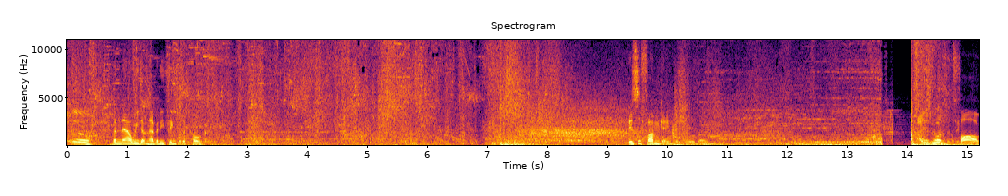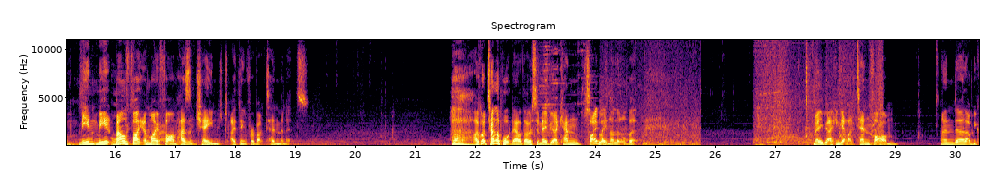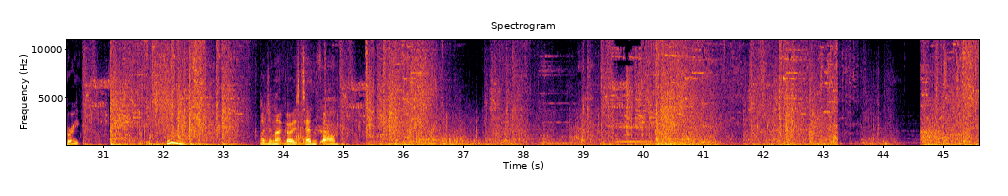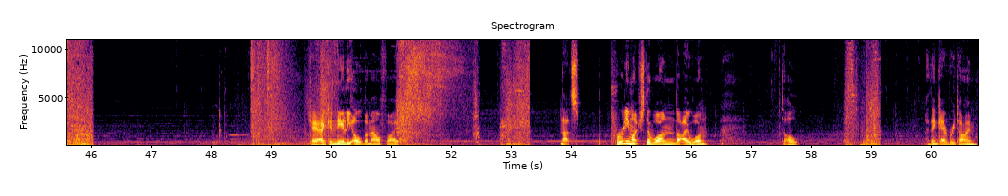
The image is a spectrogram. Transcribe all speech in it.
Ugh. but now we don't have anything for the Kog. It's a fun game for sure though. I just want farm. Me and me Malphite and my farm hasn't changed, I think, for about ten minutes. I've got teleport now though, so maybe I can side lane a little bit. Maybe I can get like 10 farm, and uh, that'd be great. Woo. Imagine that, guys, 10 farm. Okay, I can nearly ult the Malphite. That's pretty much the one that I want to ult. I think every time.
